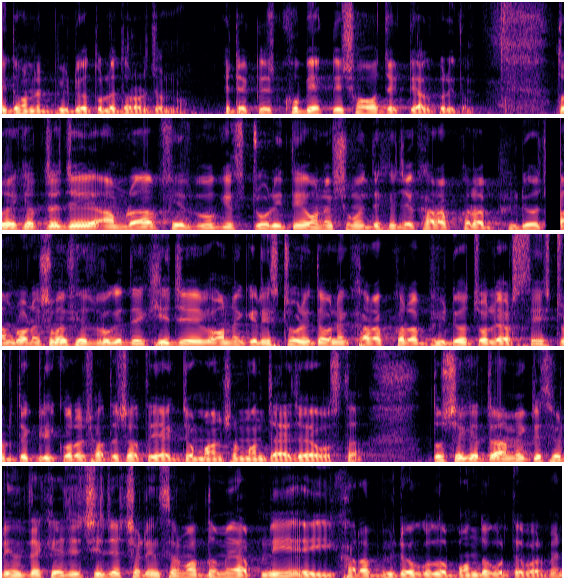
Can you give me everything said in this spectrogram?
এই ধরনের ভিডিও তুলে ধরার জন্য। এটা একটি, খুবই একটি সহজ একটি অ্যালগোরিদম। তো এক্ষেত্রে যে আমরা ফেসবুক স্টোরিতে অনেক সময় দেখি যে খারাপ খারাপ ভিডিও আমরা অনেক সময় ফেসবুকে দেখি যে অনেকের স্টোরিতে অনেক খারাপ খারাপ ভিডিও চলে আসছে। স্টোরিতে ক্লিক করার সাথে সাথে একদম মান সম্মান যায় যায় অবস্থা। তো সেক্ষেত্রে আমি একটি সেটিংস দেখিয়ে দিচ্ছি যে সেটিংসের মাধ্যমে আপনি এই খারাপ ভিডিওগুলো বন্ধ করতে পারবেন।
